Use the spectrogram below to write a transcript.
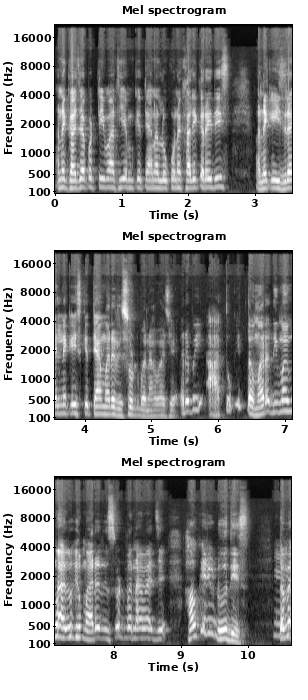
અને ગાઝા પટ્ટીમાંથી એમ કે ત્યાંના લોકોને ખાલી કરાવી દઈશ અને કે ઇઝરાયલને કહીશ કે ત્યાં મારે રિસોર્ટ બનાવવા છે. અરે ભાઈ આ તો કંઈ તમારા દિમાગમાં આવ્યું કે મારે રિસોર્ટ બનાવવા છે? How can you do this તમે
